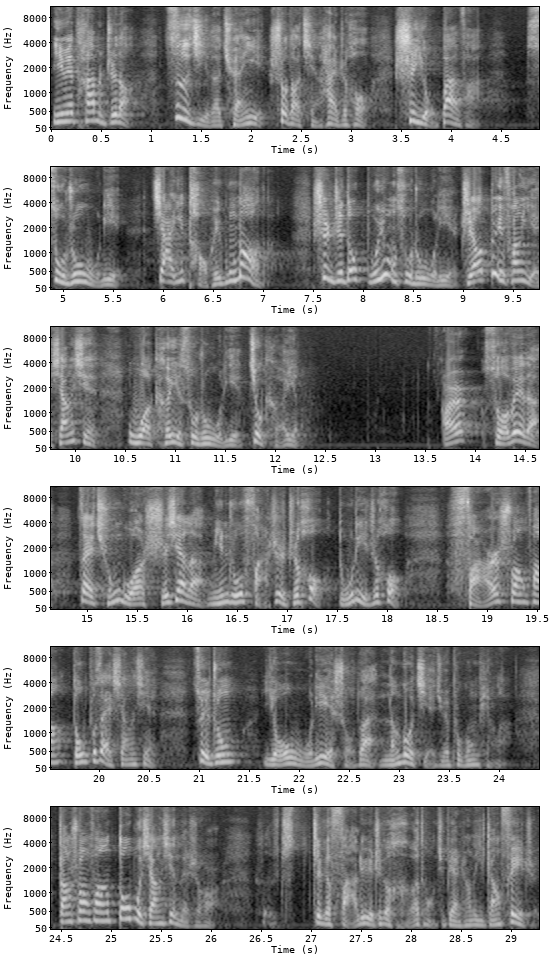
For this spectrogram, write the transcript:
因为他们知道自己的权益受到侵害之后是有办法诉诸武力加以讨回公道的，甚至都不用诉诸武力，只要对方也相信我可以诉诸武力就可以了。而所谓的在穷国实现了民主法治之后独立之后，反而双方都不再相信最终有武力手段能够解决不公平了。当双方都不相信的时候，这个法律、这个合同就变成了一张废纸，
